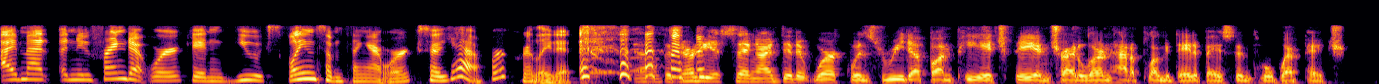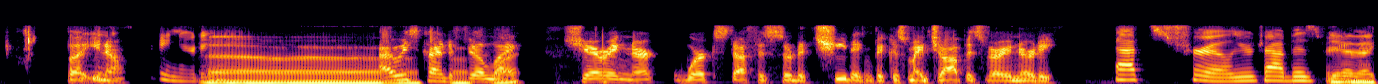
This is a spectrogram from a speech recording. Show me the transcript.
I met a new friend at work and you explained something at work. So, yeah, work related. uh, the nerdiest thing I did at work was read up on PHP and try to learn how to plug a database into a web page. But you know, Pretty nerdy. Uh, I always kind of uh, feel what? like sharing ner- work stuff is sort of cheating because my job is very nerdy. That's true. Your job is very Yeah, that,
